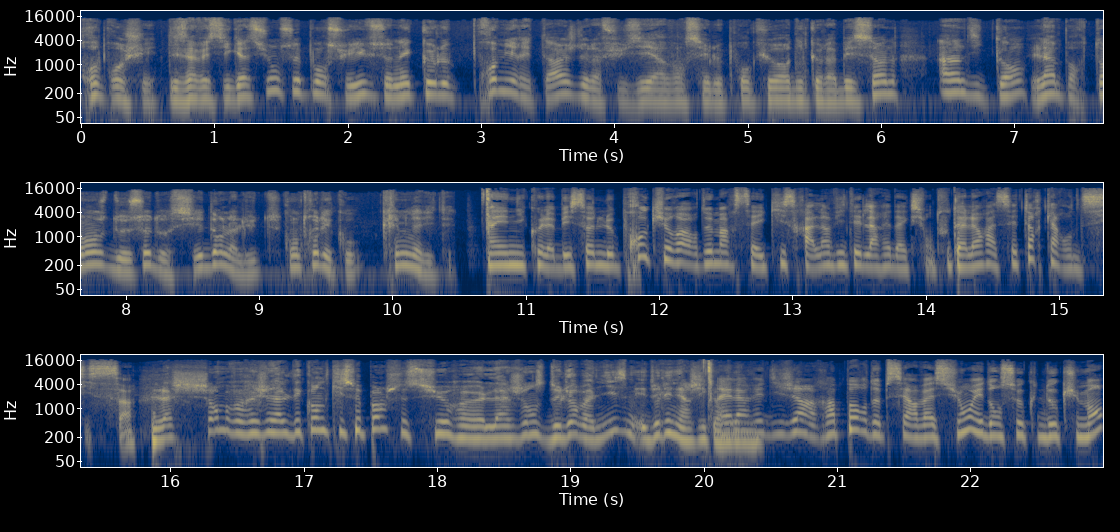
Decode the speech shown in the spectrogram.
reprochés. Des investigations se poursuivent. Ce n'est que le premier étage de la fusée, a avancé le procureur Nicolas Besson, indiquant l'importance de ce dossier dans la lutte contre l'éco-criminalité. Et Nicolas Besson, le procureur de Marseille, qui sera l'invité de la rédaction tout à l'heure à 7h46. La Chambre régionale des comptes qui se penche sur euh, l'agence de l'urbanisme et de l'énergie. Elle a rédigé un rapport d'observation et dans ce document,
